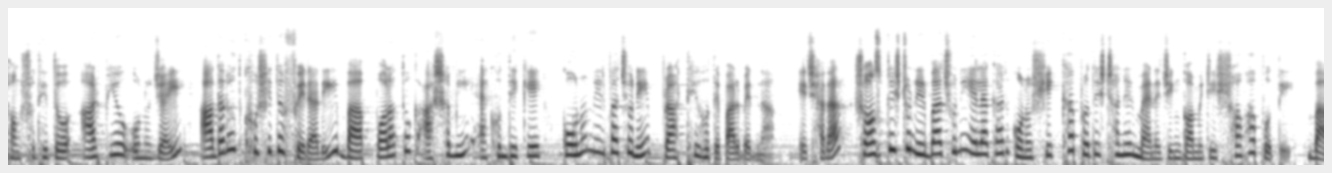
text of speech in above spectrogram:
সংশোধিত আরপিও অনুযায়ী আদালত ঘোষিত ফেরারি বা পলাতক আসামি এখন থেকে কোনো নির্বাচনে প্রার্থী হতে পারবেন না। এছাড়া সংশ্লিষ্ট নির্বাচনী এলাকার কোনো শিক্ষা প্রতিষ্ঠানের ম্যানেজিং কমিটির সভাপতি বা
